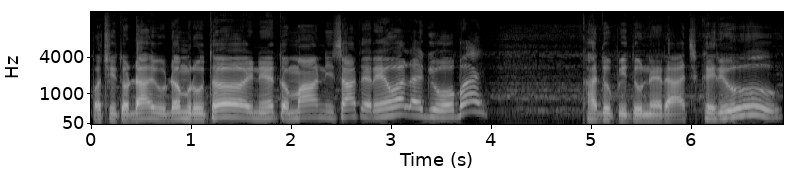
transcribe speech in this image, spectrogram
પછી તો ડાયું ડમરું થઈને તો માની સાથે રહેવા લાગ્યું હો ભાઈ, ખાધું પીધું ને રાજ કર્યું,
